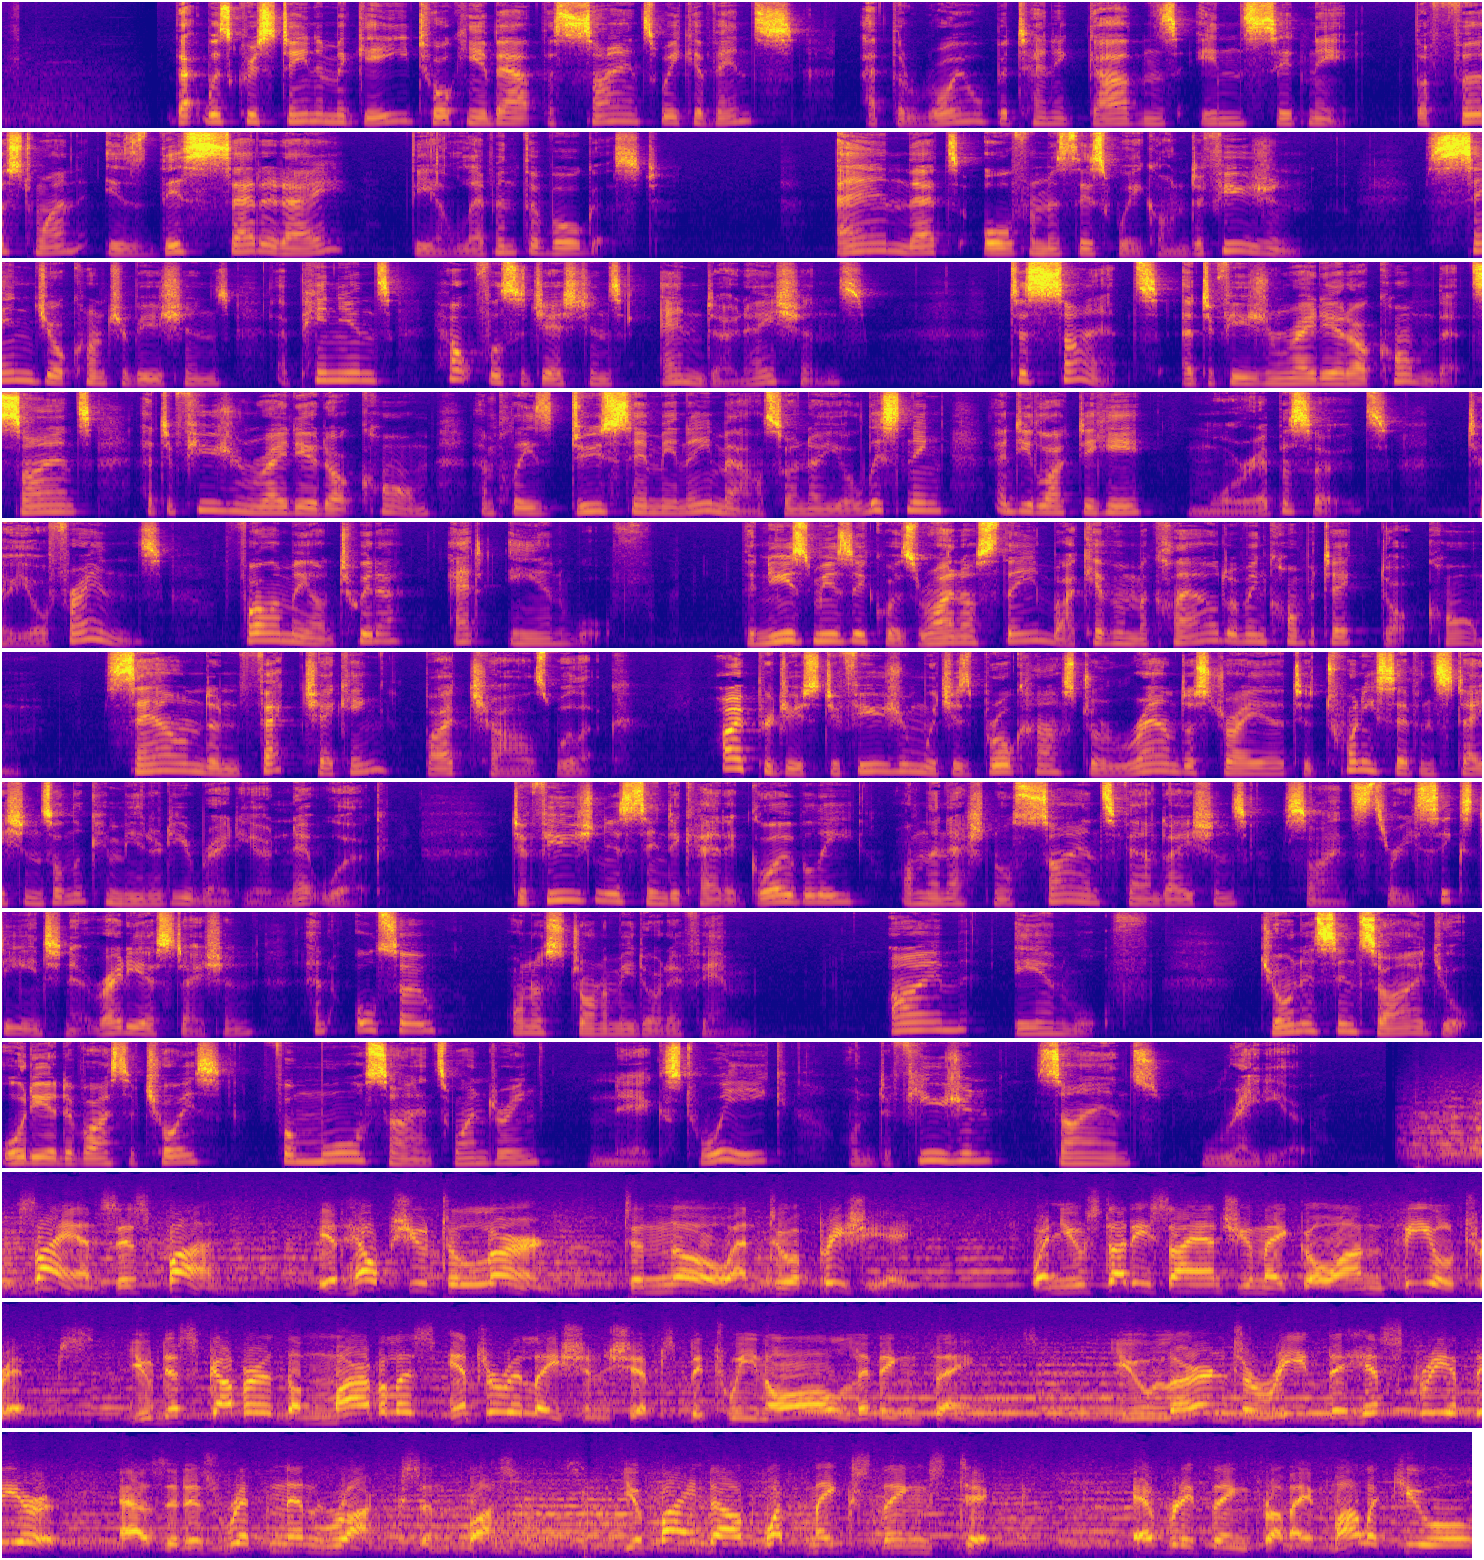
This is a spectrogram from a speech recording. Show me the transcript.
That was Christina McGee talking about the Science Week events at the Royal Botanic Gardens in Sydney. The first one is this Saturday, the 11th of August. And that's all from us this week on Diffusion. Send your contributions, opinions, helpful suggestions, and donations to science at diffusionradio.com. That's science at diffusionradio.com. And please do send me an email so I know you're listening and you'd like to hear more episodes. Tell your friends. Follow me on Twitter at Ian Wolfe. The news music was Rhinos theme by Kevin MacLeod of Incompetech.com. Sound and fact checking by Charles Willock. I produce Diffusion, which is broadcast around Australia to 27 stations on the Community Radio Network. Diffusion is syndicated globally on the National Science Foundation's Science 360 internet radio station and also on astronomy.fm. I'm Ian Wolfe. Join us inside your audio device of choice for more science wondering next week on Diffusion Science Radio. Science is fun. It helps you to learn, to know, and to appreciate. When you study science, you may go on field trips. You discover the marvelous interrelationships between all living things. You learn to read the history of the Earth as it is written in rocks and fossils. You find out what makes things tick. Everything from a molecule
